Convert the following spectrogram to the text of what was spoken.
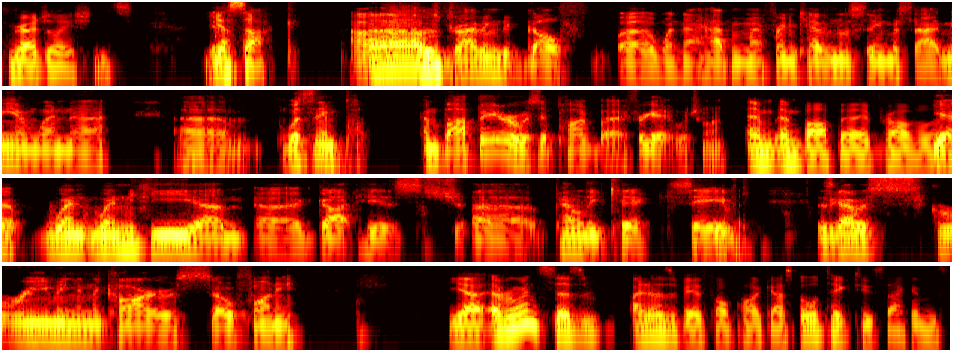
congratulations. Yeah. You suck. I, I was Um, driving to golf uh, when that happened. My friend Kevin was sitting beside me, and when uh, um, what's the name? P- Mbappe or was it Pogba? I forget which one. M- Mbappe probably. Yeah, when when he um uh got his sh- uh penalty kick saved, this guy was screaming in the car. It was so funny. Yeah, everyone says I know it's a baseball podcast, but we'll take two seconds.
